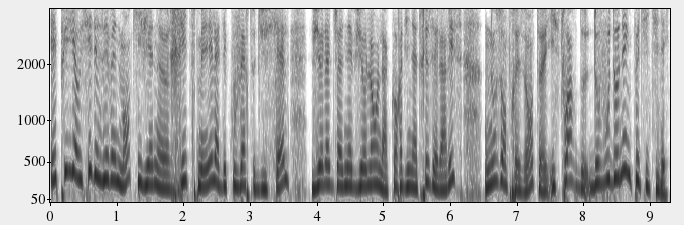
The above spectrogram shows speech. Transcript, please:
Et puis, il y a aussi des événements qui viennent euh, rythmer la découverte du ciel. Violette Janet-Violant, la coordinatrice de l'ARIS, nous en présente, euh, histoire de, de vous donner une petite idée.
